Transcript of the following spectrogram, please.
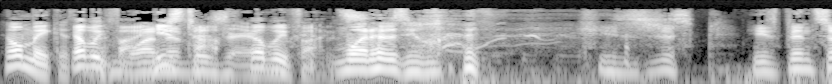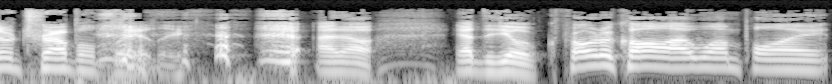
He'll make it. He'll be fine. One He's tough. He'll be fine. One of his ailments. he's just he's been so troubled lately. I know. He had to deal with protocol at one point,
